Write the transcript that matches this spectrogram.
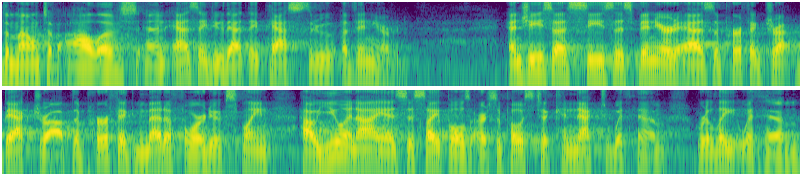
the Mount of Olives. And as they do that, they pass through a vineyard. And Jesus sees this vineyard as the perfect backdrop, the perfect metaphor to explain how you and I, as disciples, are supposed to connect with him, relate with him.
